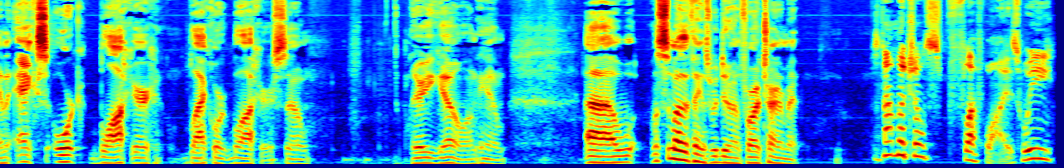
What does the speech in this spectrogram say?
an ex orc blocker, black orc blocker. So there you go on him. Uh, what's some other things we're doing for our tournament? There's not much else fluff wise. We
